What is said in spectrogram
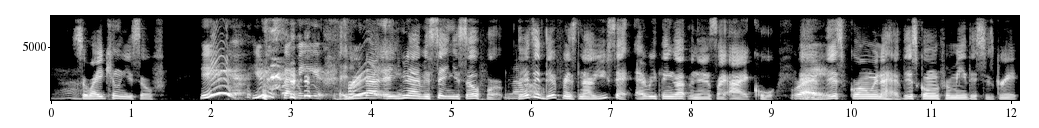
Yeah. So why are you killing yourself? Ew, you just set me free. you're not, you're not even setting yourself up. No. There's a difference now. You set everything up, and then it's like, all right, cool. I Right. have this going. I have this going for me. This is great.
